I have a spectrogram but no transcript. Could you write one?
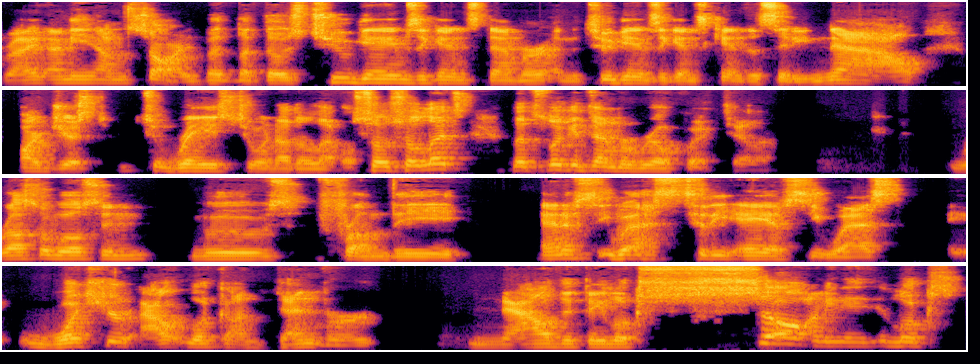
right? I mean, I'm sorry, but but those two games against Denver and the two games against Kansas City now are just to raised to another level. So so let's let's look at Denver real quick, Taylor. Russell Wilson moves from the NFC West to the AFC West. What's your outlook on Denver now that they look so? I mean, it looks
